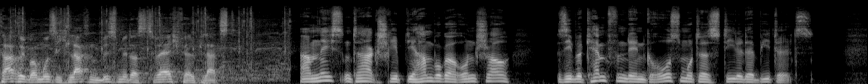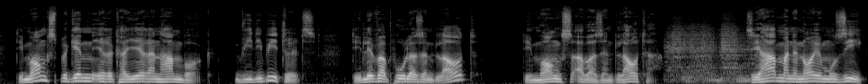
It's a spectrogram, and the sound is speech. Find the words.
Darüber muss ich lachen, bis mir das Zwerchfell platzt. Am nächsten Tag schrieb die Hamburger Rundschau, sie bekämpfen den Großmutterstil der Beatles. Die Monks beginnen ihre Karriere in Hamburg, wie die Beatles. Die Liverpooler sind laut, die Monks aber sind lauter. Sie haben eine neue Musik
